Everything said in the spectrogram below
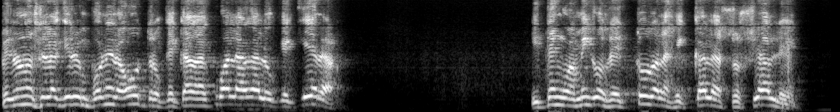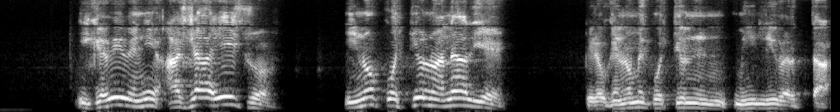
Pero no se la quiero imponer a otro, que cada cual haga lo que quiera. Y tengo amigos de todas las escalas sociales y que viven allá ellos y no cuestiono a nadie, pero que no me cuestionen mi libertad.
